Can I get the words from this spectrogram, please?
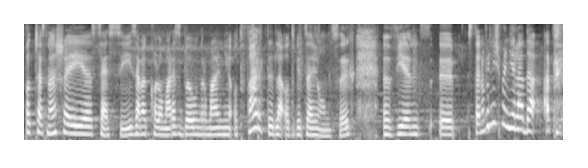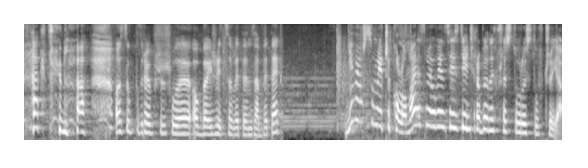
Podczas naszej sesji Zamek Kolomares był normalnie otwarty dla odwiedzających, więc y, stanowiliśmy nie lada atrakcję dla osób, które przyszły obejrzeć sobie ten zabytek. Nie wiem w sumie, czy Kolomares miał więcej zdjęć robionych przez turystów, czy ja.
